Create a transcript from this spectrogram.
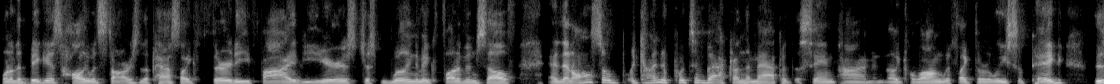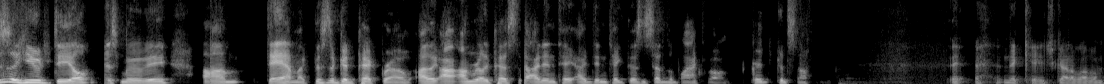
one of the biggest Hollywood stars of the past like 35 years just willing to make fun of himself. And then also it kind of puts him back on the map at the same time. And like along with like the release of Pig, this is a huge deal, this movie. Um, damn, like this is a good pick, bro. I like I, am really pissed that I didn't take I didn't take this instead of the black phone. Good good stuff. Eh, Nick Cage, gotta love him.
